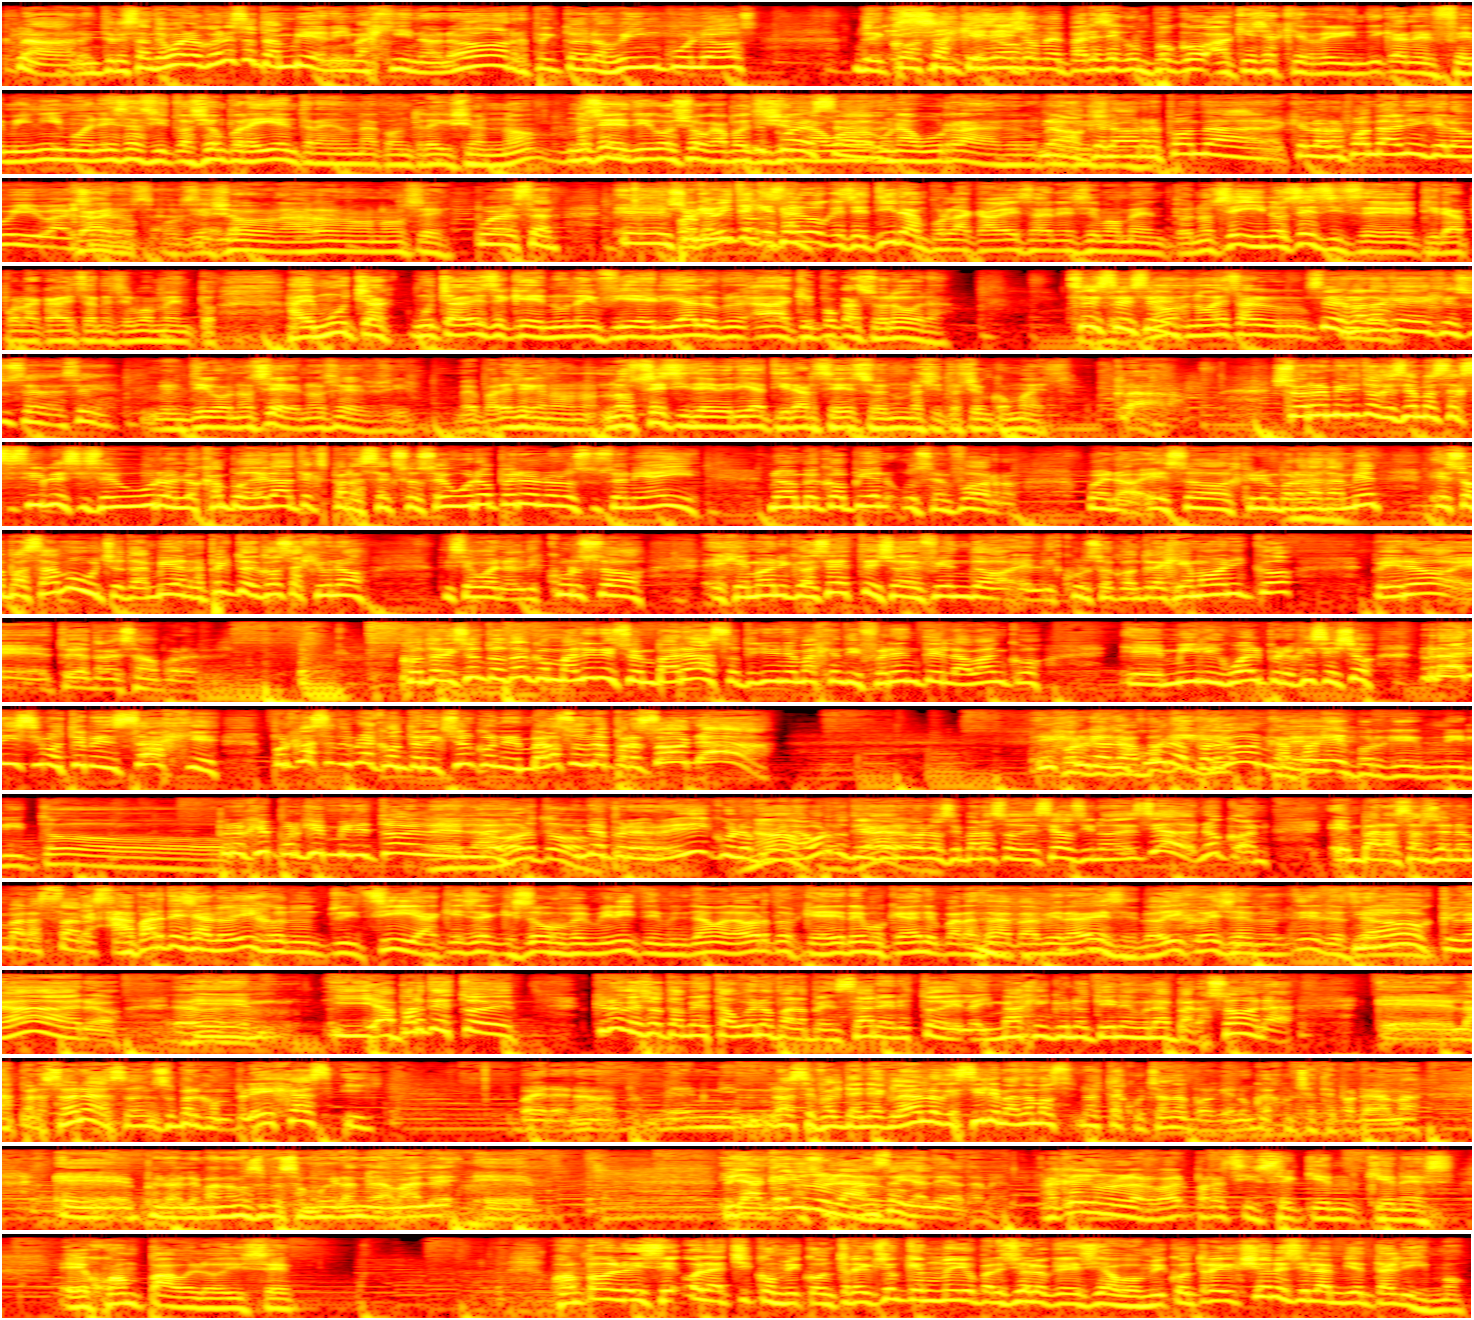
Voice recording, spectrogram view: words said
Claro, interesante. Bueno, con eso también, imagino, ¿no? Respecto de los vínculos, de cosas Sí, que sé no- yo, me parece que un poco aquellas que reivindican el feminismo en esa situación por ahí entran en una contradicción, ¿no? No sé, digo yo, capaz que una, una burrada. No, que lo responda, que lo responda alguien que lo viva. eso Claro, no porque yo la verdad no, no sé. Puede ser. Eh, Porque viste que es algo que se tiran por la cabeza en ese momento. No sé, y no sé si se debe tirar por la cabeza en ese momento. Hay muchas, muchas veces que en una infidelidad lo ah, qué poca sorora. Sí, sí, sí. No, no es algo. Sí, es digo, verdad que, que sucede, sí. Digo, no sé, no sé, sí. Me parece que no, no. No sé si debería tirarse eso en una situación como esa. Claro. Yo remito que sean más accesibles y seguros los campos de látex para sexo seguro, pero no los uso ni ahí. No me copien, usen forro. Bueno, eso escriben por acá también. Eso pasa mucho también respecto de cosas que uno dice, bueno, el discurso hegemónico es este, y yo defiendo el discurso contrahegemónico, pero eh, estoy atravesado por él. Contradicción total con Malena y su embarazo. Tenía una imagen diferente, la banco eh, mil igual, pero qué sé yo. Rarísimo este mensaje. ¿Por qué vas a tener una contradicción con el embarazo de una persona? Es una locura, capaz que, perdón. Capaz eh. que porque militó. ¿Pero qué? ¿Por qué militó el, ¿El aborto? No, pero es ridículo, porque No, el aborto pues, tiene que ver con los embarazos deseados y no deseados, no con embarazarse o no embarazarse. Aparte ya lo dijo en un tuit, sí, aquella que somos feministas y militamos al aborto queremos quedar embarazadas también a veces. Lo dijo ella en un tuit. o sea, no, claro. Eh, y aparte esto de, creo que eso también está bueno para pensar en esto de la imagen que uno tiene de una persona. Eh, las personas son súper complejas y, bueno, no, eh, ni- no hace falta ni aclarar. Lo que sí le mandamos, no está escuchando porque nunca escucha este programa, eh, pero le mandamos un beso muy grande a Vale. eh, Mira, acá hay a uno largo. Y al Lea también. Acá hay uno largo, a ver para si sé quién, quién es. Eh, Juan Pablo dice. Juan Pablo dice, hola chicos, mi contradicción, que es medio parecido a lo que decía vos, mi contradicción es el ambientalismo.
